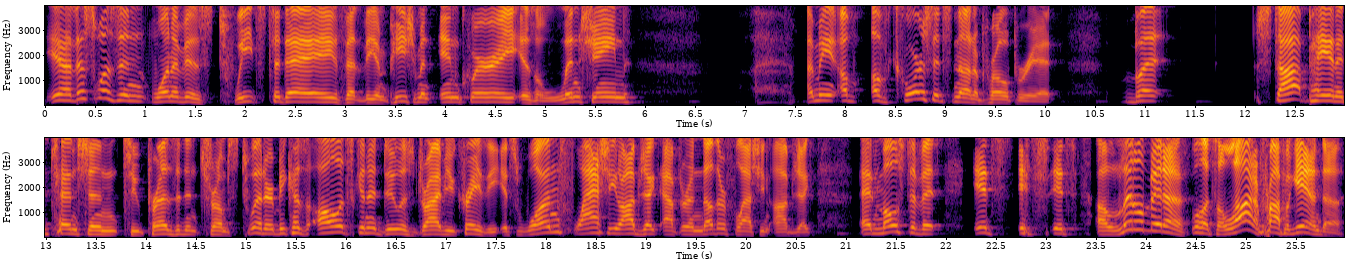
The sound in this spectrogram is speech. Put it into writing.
Yeah, this was in one of his tweets today that the impeachment inquiry is a lynching. I mean, of, of course it's not appropriate, but stop paying attention to President Trump's Twitter because all it's going to do is drive you crazy. It's one flashing object after another flashing object and most of it it's it's it's a little bit of well it's a lot of propaganda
